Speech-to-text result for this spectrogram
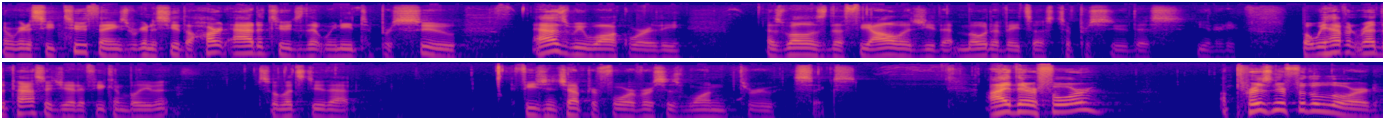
And we're going to see two things. We're going to see the heart attitudes that we need to pursue as we walk worthy as well as the theology that motivates us to pursue this unity. But we haven't read the passage yet, if you can believe it. So let's do that. Ephesians chapter 4, verses 1 through 6. I, therefore, a prisoner for the Lord,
